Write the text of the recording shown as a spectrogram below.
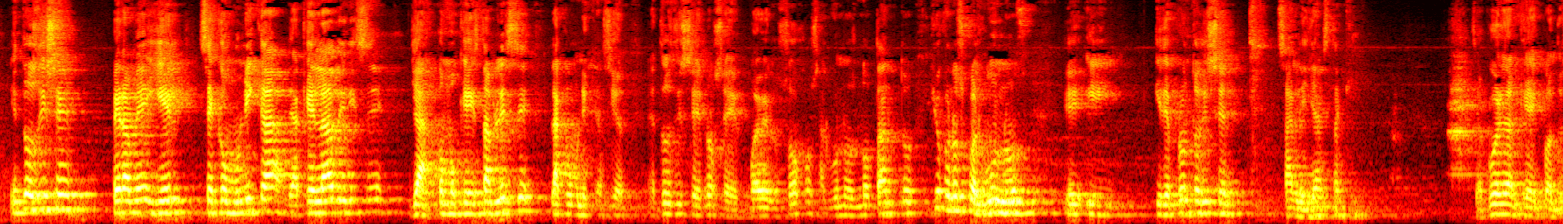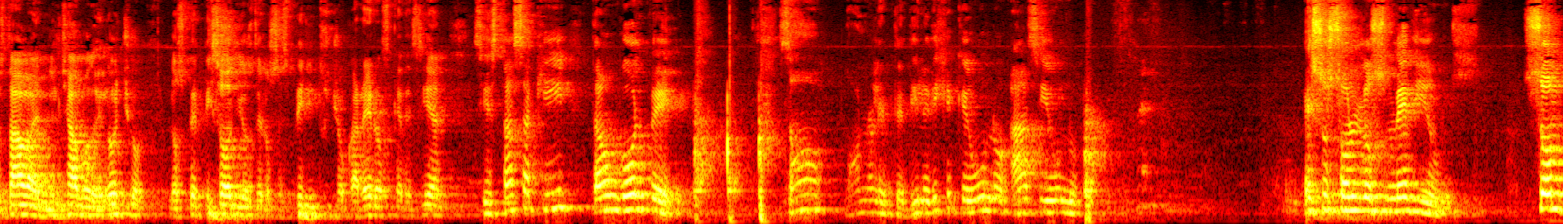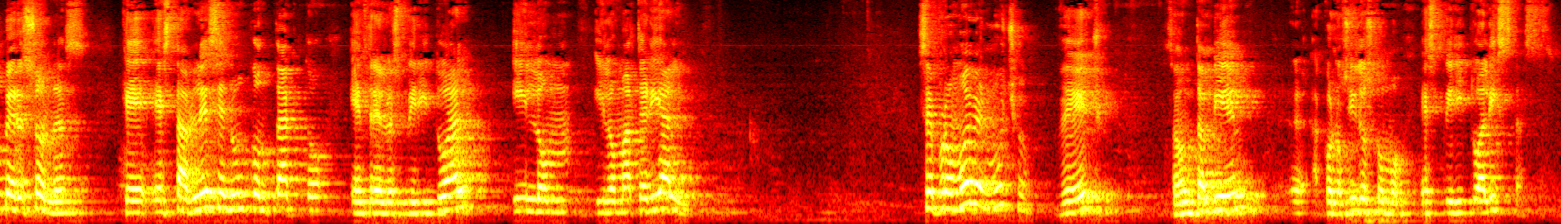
Y entonces dice, espérame, y él se comunica de aquel lado y dice, ya, como que establece la comunicación. Entonces dice, no sé, mueve los ojos, algunos no tanto. Yo conozco algunos eh, y, y de pronto dicen, sale, ya está aquí. ¿Se acuerdan que cuando estaba en el Chavo del 8, los episodios de los espíritus chocarreros que decían, si estás aquí, da un golpe, no, no, no le entendí. Le dije que uno, ah, sí, uno. Esos son los mediums. Son personas que establecen un contacto entre lo espiritual y lo, y lo material. Se promueven mucho, de hecho. Son también eh, conocidos como espiritualistas.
